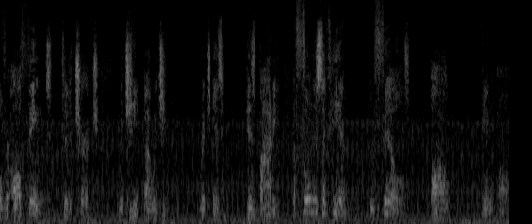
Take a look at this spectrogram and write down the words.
over all things to the church, which, he, uh, which, which is his body the fullness of Him who fills all in all.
